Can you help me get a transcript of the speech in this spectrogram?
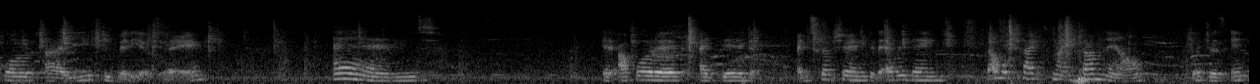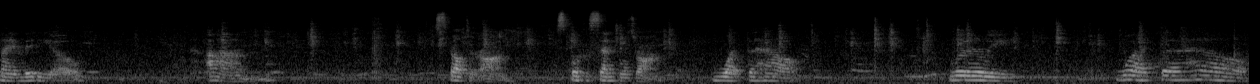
Upload a YouTube video today, and it uploaded. I did my description, did everything. Double checked my thumbnail, which is in my video, um, spelt it wrong. Spelled essentials wrong. What the hell? Literally. What the hell?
